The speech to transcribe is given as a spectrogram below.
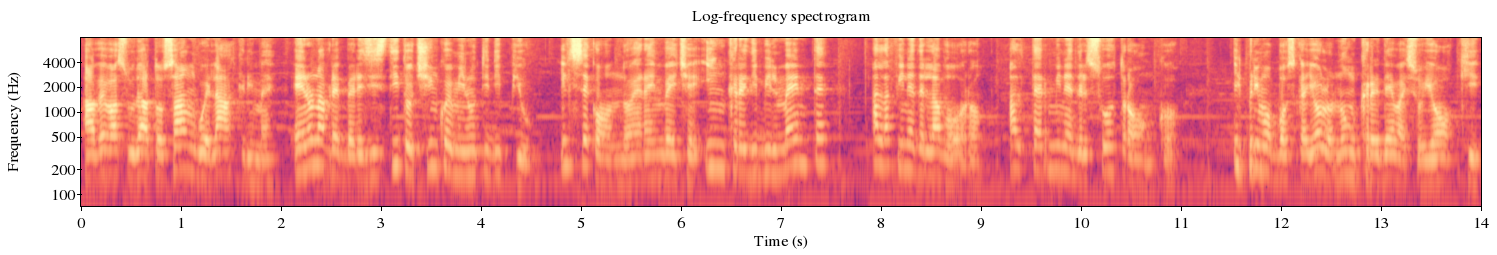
aveva sudato sangue e lacrime e non avrebbe resistito 5 minuti di più. Il secondo era invece incredibilmente alla fine del lavoro, al termine del suo tronco. Il primo boscaiolo non credeva ai suoi occhi,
